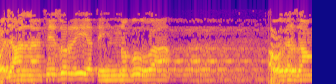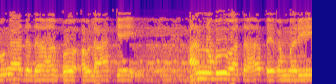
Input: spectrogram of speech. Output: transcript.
وجعلنا فی ذریته النبوه او ګرځا مونږه د په اولاد کې النبوت پیغمبري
